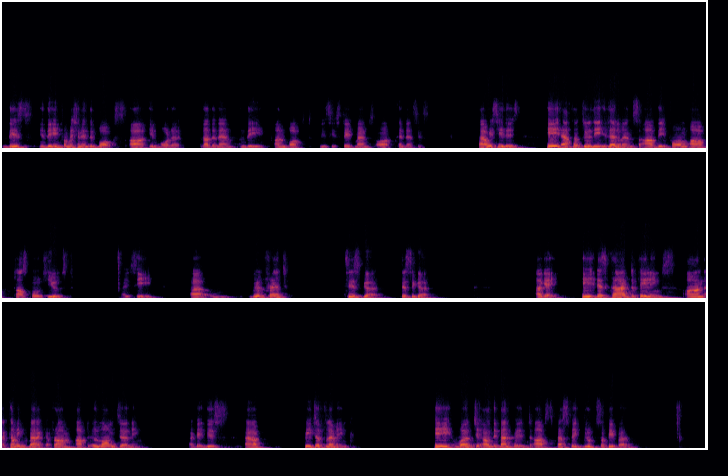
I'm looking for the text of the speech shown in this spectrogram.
this, in the information in the box are in order rather than the unboxed we see statements or sentences. Uh, we see this. He referred to the relevance of the form of transport used. I see. Uh, Wilfred Tisger, Thesiger. Okay, he described the feelings on coming back from after a long journey. Okay, this uh, Peter Fleming he worked on the benefit of specific groups of people.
